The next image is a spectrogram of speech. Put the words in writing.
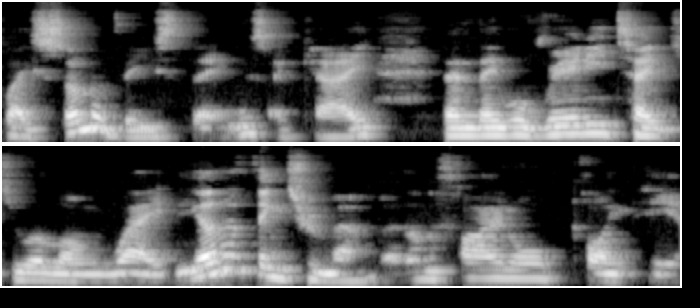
place some of these things, okay, then they will really take you a long way. The other thing to remember on the final point here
